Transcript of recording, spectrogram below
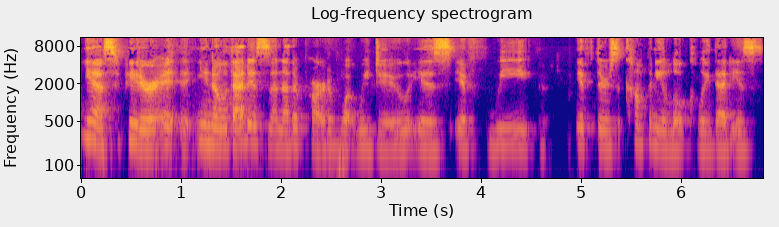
Yes, Peter. It, you know that is another part of what we do. Is if we if there's a company locally that is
